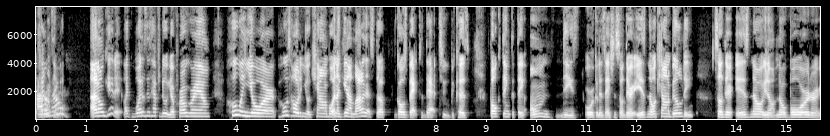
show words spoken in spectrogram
I don't accounting? I don't get it. Like, what does this have to do with your program? Who in your who's holding you accountable? And again, a lot of that stuff goes back to that too, because folks think that they own these organizations, so there is no accountability. So there is no, you know, no board or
